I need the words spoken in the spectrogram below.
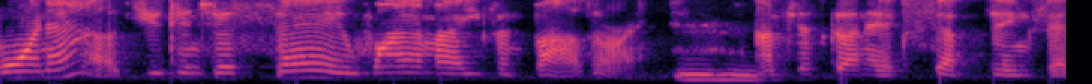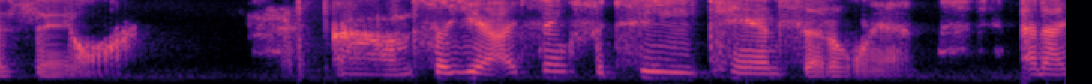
worn out. You can just say, why am I even bothering? Mm-hmm. I'm just going to accept things as they are. Um, so, yeah, I think fatigue can settle in. And I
